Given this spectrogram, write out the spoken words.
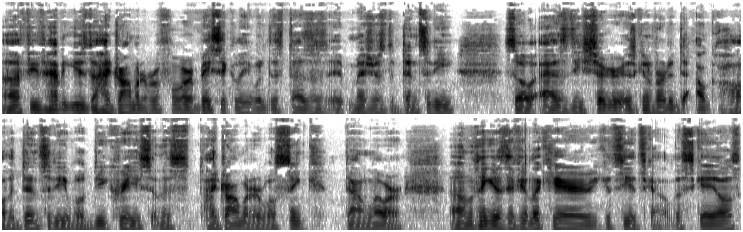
Uh, if you haven't used a hydrometer before, basically what this does is it measures the density. So as the sugar is converted to alcohol, the density will decrease and this hydrometer will sink down lower. Um, the thing is, if you look here, you can see it's got all the scales.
